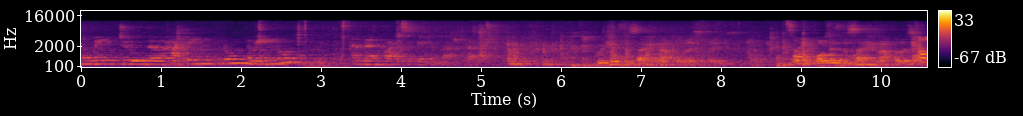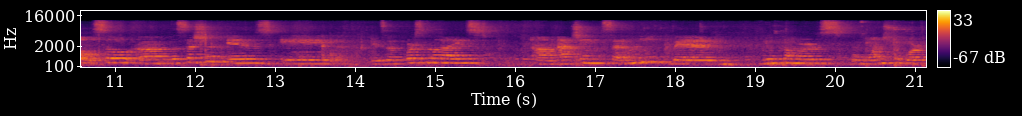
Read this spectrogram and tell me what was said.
moving to the hacking room, the main room, and then participate in that. that. Session after this, please? Sorry? What is the session after this? Oh, so uh, the session is a, it's a personalized uh, matching ceremony where newcomers who want to work,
